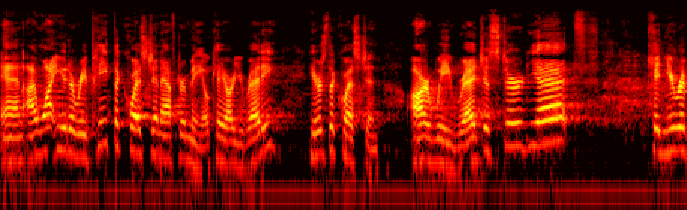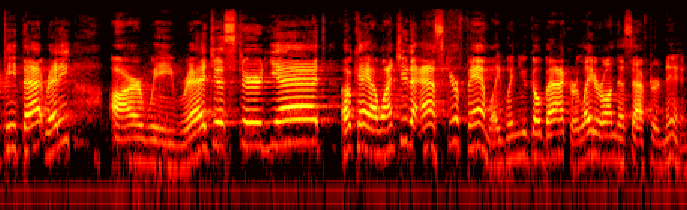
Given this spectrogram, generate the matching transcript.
And I want you to repeat the question after me. Okay, are you ready? Here's the question Are we registered yet? Can you repeat that? Ready? Are we registered yet? Okay, I want you to ask your family when you go back or later on this afternoon,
